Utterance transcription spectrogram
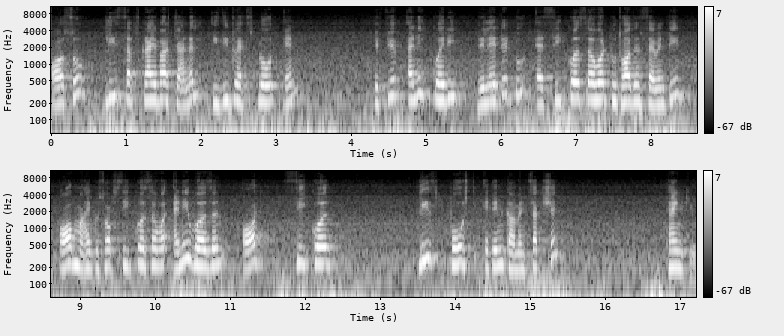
Also please subscribe our channel easy to explore in if you have any query related to a SQL Server 2017 or Microsoft SQL Server any version or SQL please post it in comment section. Thank you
